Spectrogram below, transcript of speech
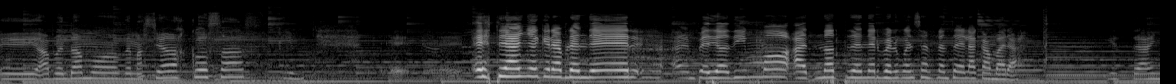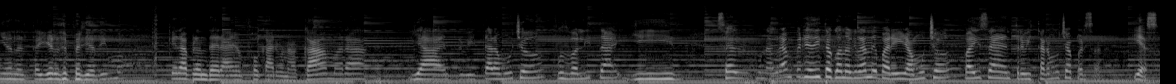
eh, aprendamos demasiadas cosas. Este año quiero aprender en periodismo a no tener vergüenza en frente de la cámara. Y este año en el taller de periodismo quiero aprender a enfocar una cámara y a entrevistar a muchos futbolistas y ser una gran periodista cuando grande para ir a muchos países a entrevistar a muchas personas. Y eso.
